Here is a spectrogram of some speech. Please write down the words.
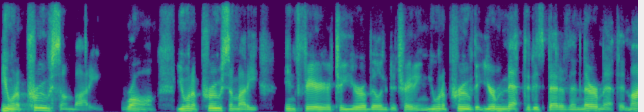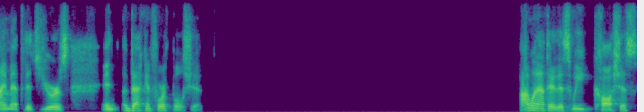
you want to prove somebody wrong. You want to prove somebody inferior to your ability to trading. You want to prove that your method is better than their method. My method is yours, and back and forth bullshit. I went out there this week cautious.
